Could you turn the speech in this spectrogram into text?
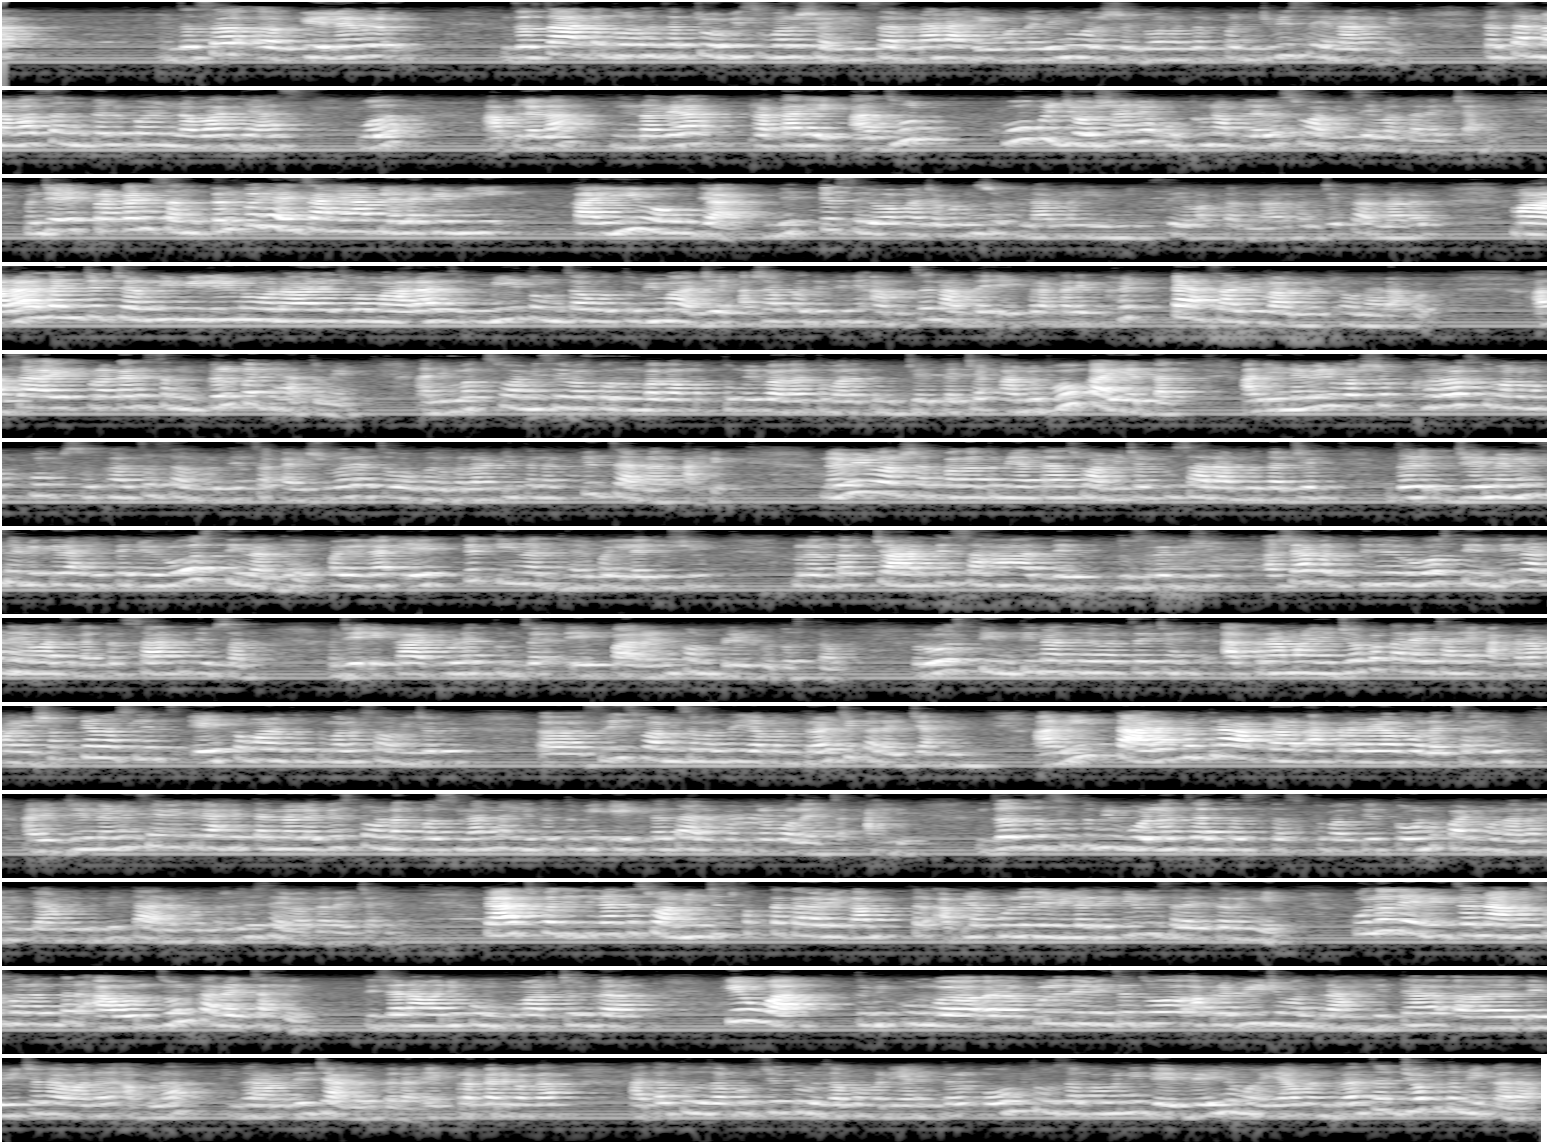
जसं गेल्या वेळ जसं आता दोन हजार चोवीस वर्ष हे सरणार आहे व नवीन वर्ष दोन हजार पंचवीस येणार आहे तसा नवा संकल्प नवा ध्यास व आपल्याला नव्या प्रकारे अजून खूप जोशाने उठून आपल्याला स्वामी सेवा करायची आहे म्हणजे एक प्रकारे संकल्प घ्यायचा आहे आपल्याला की मी काही होऊ द्या नित्य सेवा माझ्याकडून सुटणार नाही मी सेवा करणार म्हणजे करणारच. महाराजांच्या चरणी मिलीन होणारच व महाराज मी तुमचा व तुम्ही माझे अशा पद्धतीने आमचं नातं एक प्रकारे घट्ट असं आम्ही बांधून ठेवणार आहोत. असा एक प्रकारे संकल्प घ्या तुम्ही. आणि मग स्वामी सेवा करून बघा मग तुम्ही बघा तुम्हाला तुमचे त्याचे अनुभव काय येतात. आणि नवीन वर्ष खरंच तुम्हाला मग खूप सुखाचं समृद्धीचं ऐश्वर्याचं व भरभराटीचं नक्कीच जाणार आहे. नवीन वर्षात बघा तुम्ही आता स्वामीचरित्र सारामृताचे जर जे नवीन सेविकरी आहेत त्यांनी रोज तीन अध्याय पहिल्या एक ते तीन अध्याय पहिल्या दिवशी नंतर चार ते सहा अध्याय दुसऱ्या दिवशी. अशा पद्धतीने रोज तीन तीन अध्याय वाचला तर सात दिवसात म्हणजे एका आठवड्यात तुमचं एक पारायण कंप्लीट होत असतं. रोज तीन तीन अध्याय वाचायचे आहेत अकरा माळी जप करायचा आहे अकरा माळी शक्य नसलेच एक माळ तर तुम्हाला स्वामीच्या श्री स्वामी समर्थ या मंत्राची करायची आहे. आणि तारक मंत्र अकरा अकरा वेळा बोलायचं आहे. आणि जे नवीन सेवेकरी आहेत त्यांना लगेच तोंडात बसणार नाही तर तुम्ही एकदा तारक मंत्र बोलायचं आहे. जसजसं तुम्ही बोलत जाल तसं तसं तुम्हाला ते तोंड पाठ होणार आहे त्यामुळे तुम्ही तारक मंत्राची सेवा करायची आहे. त्याच पद्धतीने आता स्वामींचीच फक्त करावे काम तर आपल्या कुलदेवीला देखील विसरायचं नाही कुलदेवीचं नामस्मरण तर आवर्जून करायचं आहे. तिच्या नावाने कुंकुमार्चन करा. किंवा तुम्ही कुंभ कुलदेवीचा जो आपला बीज मंत्र आहे त्या देवीच्या नावानं आपला घरामध्ये जागर करा. एक प्रकारे बघा आता तुळजापूरची तुळजाभवानी आहे तर ओम तुळजाभवानी देवे नम या मंत्राचा जप तुम्ही करा.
